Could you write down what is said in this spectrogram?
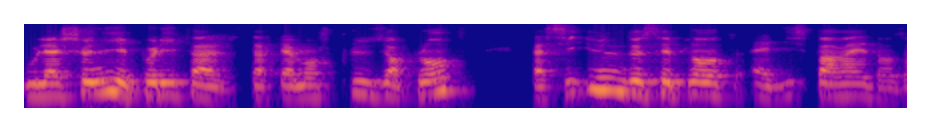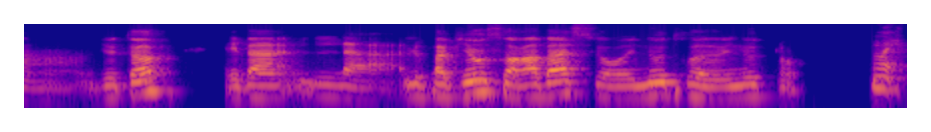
où la chenille est polyphage, c'est-à-dire qu'elle mange plusieurs plantes. Bah, si une de ces plantes elle disparaît dans un biotope, eh ben, le papillon se rabat sur une autre, une autre plante. Ouais.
